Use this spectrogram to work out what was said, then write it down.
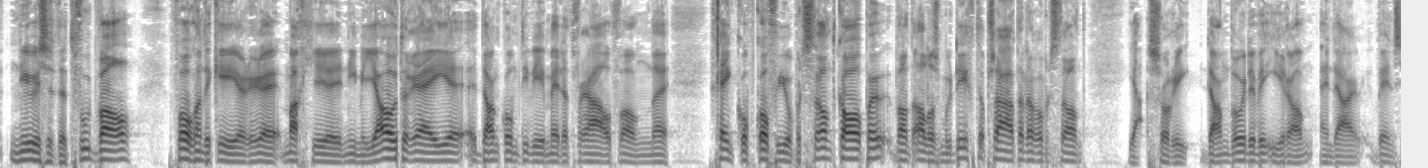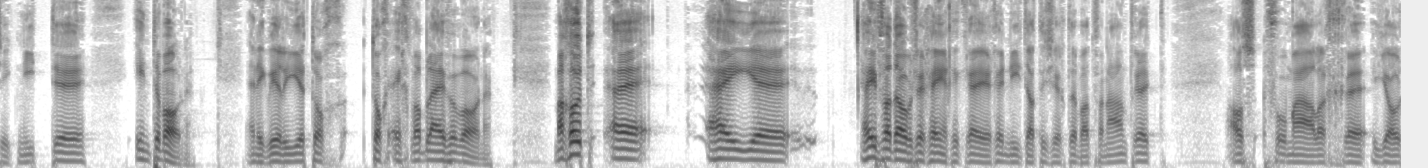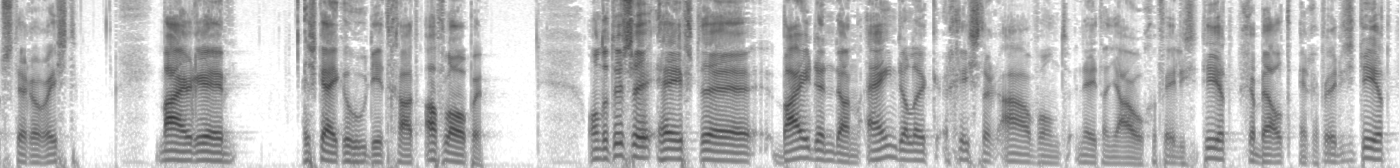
nu is het het voetbal. Volgende keer eh, mag je niet meer je auto rijden. Eh, dan komt hij weer met het verhaal van uh, geen kop koffie op het strand kopen, want alles moet dicht op zaterdag op het strand. Ja, sorry, dan worden we Iran en daar wens ik niet in te wonen. En ik wil hier toch, toch echt wel blijven wonen. Maar goed, hij heeft wat over zich heen gekregen. Niet dat hij zich er wat van aantrekt als voormalig Joods terrorist. Maar eens kijken hoe dit gaat aflopen. Ondertussen heeft uh, Biden dan eindelijk gisteravond Netanyahu gefeliciteerd, gebeld en gefeliciteerd.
